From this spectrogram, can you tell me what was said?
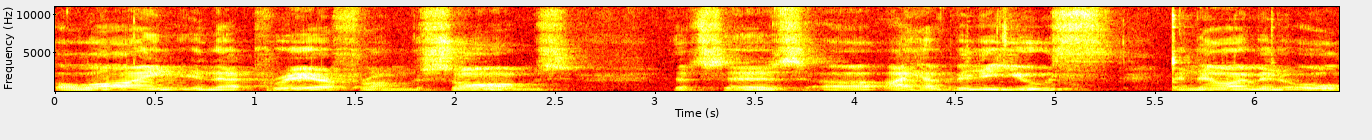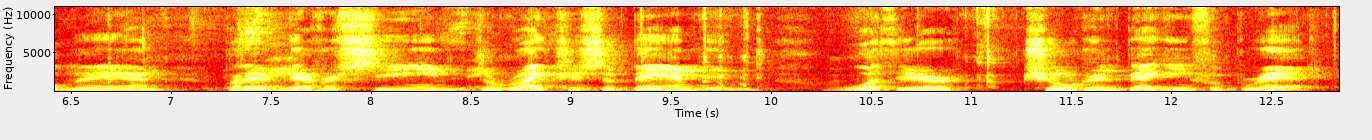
a line in that prayer from the Psalms that says, uh, I have been a youth and now I'm an old man, but I've never seen the righteous abandoned or their children begging for bread.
